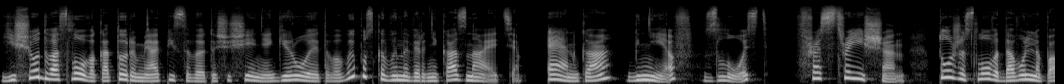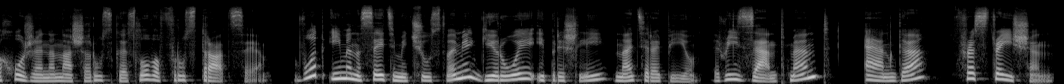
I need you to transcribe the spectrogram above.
Еще два слова, которыми описывают ощущения героя этого выпуска, вы наверняка знаете. Anger – гнев, злость. Frustration – тоже слово довольно похожее на наше русское слово «фрустрация». Вот именно с этими чувствами герои и пришли на терапию. Resentment, anger, frustration.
